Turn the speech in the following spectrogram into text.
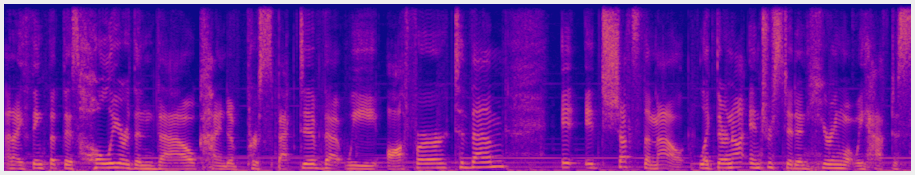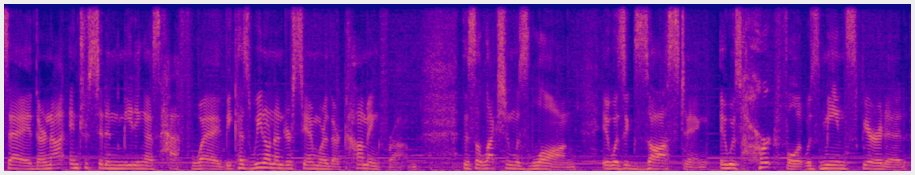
And I think that this holier than thou kind of perspective that we offer to them it, it shuts them out. Like they're not interested in hearing what we have to say. They're not interested in meeting us halfway because we don't understand where they're coming from. This election was long, it was exhausting, it was hurtful, it was mean-spirited.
